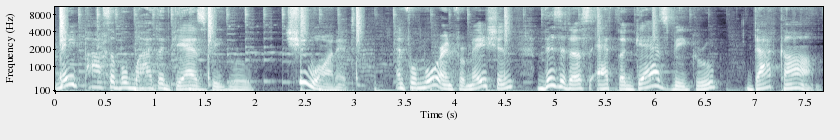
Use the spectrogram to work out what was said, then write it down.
made possible by the Gasby Group. Chew on it. And for more information, visit us at thegasbygroup.com.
